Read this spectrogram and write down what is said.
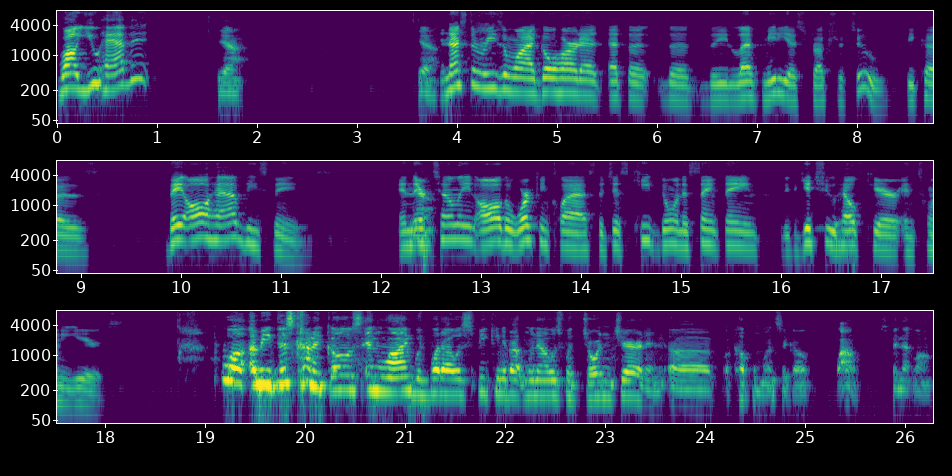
While you have it. Yeah. Yeah. And that's the reason why I go hard at, at the the the left media structure too, because they all have these things. And they're yeah. telling all the working class to just keep doing the same thing to get you health care in 20 years. Well, I mean, this kind of goes in line with what I was speaking about when I was with Jordan Chariton uh, a couple months ago. Wow, it's been that long.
